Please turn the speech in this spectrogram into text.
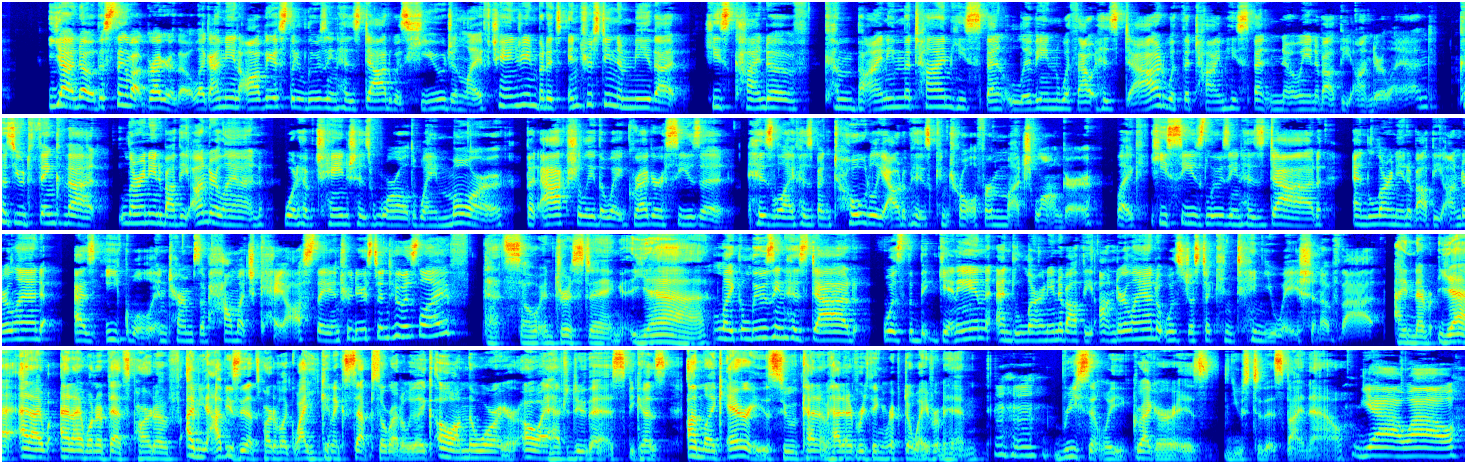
Yeah, no, this thing about Gregor though, like I mean, obviously losing his dad was huge and life changing, but it's interesting to me that he's kind of combining the time he spent living without his dad with the time he spent knowing about the Underland. Because you'd think that learning about the Underland would have changed his world way more, but actually, the way Gregor sees it, his life has been totally out of his control for much longer. Like, he sees losing his dad and learning about the Underland as equal in terms of how much chaos they introduced into his life. That's so interesting. Yeah. Like, losing his dad was the beginning, and learning about the Underland was just a continuation of that. I never yeah, and I and I wonder if that's part of I mean, obviously that's part of like why he can accept so readily like, oh, I'm the warrior. Oh, I have to do this because unlike Ares who kind of had everything ripped away from him, Mm-hmm. recently Gregor is used to this by now. Yeah, wow.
